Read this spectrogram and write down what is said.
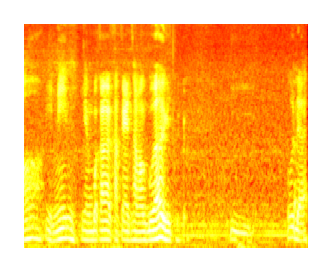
oh ini nih yang bakal KKN sama gua gitu. Hmm. Udah.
